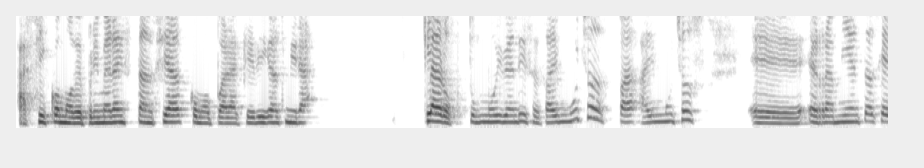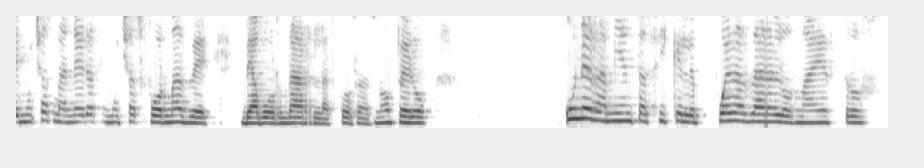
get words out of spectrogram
así como de primera instancia, como para que digas, mira, claro, tú muy bien dices, hay muchas, hay muchas eh, herramientas y hay muchas maneras y muchas formas de, abordar las cosas, ¿no? Pero una herramienta sí que le puedas dar a los maestros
